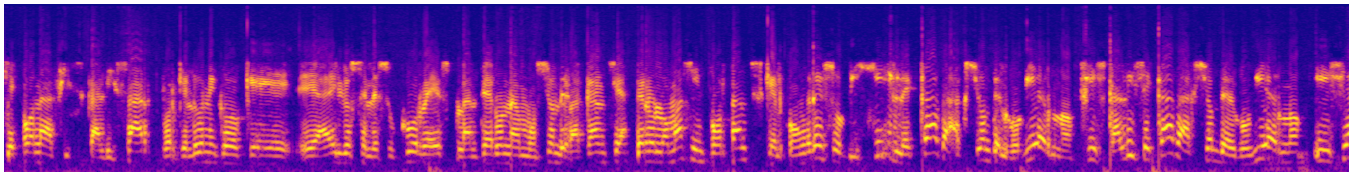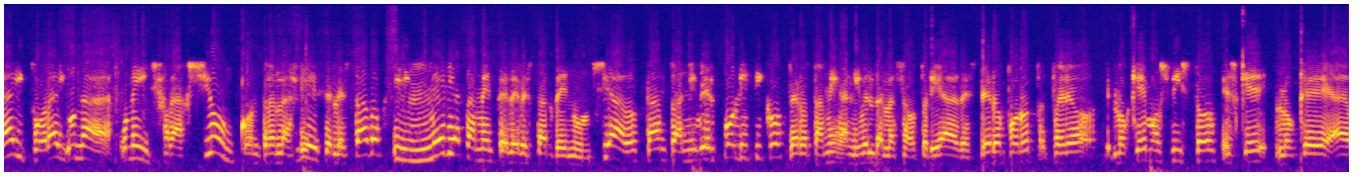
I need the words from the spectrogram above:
se pone a fiscalizar, porque lo único que eh, a ellos se les ocurre es plantear una moción de vacancia, pero lo más importante es que el Congreso vigile cada acción del gobierno, fiscalice cada acción del gobierno y si hay por ahí una, una infracción contra las leyes del Estado, inmediatamente debe estar denunciado, tanto a nivel político, pero también a nivel de las autoridades. Pero por otro, pero lo que hemos visto es que lo que eh,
